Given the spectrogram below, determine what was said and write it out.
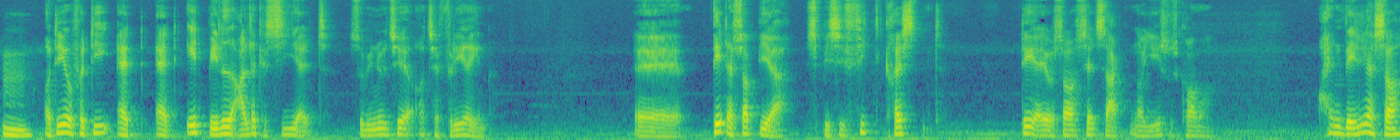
Mm. Og det er jo fordi, at, at et billede aldrig kan sige alt. Så vi er nødt til at tage flere ind. Uh, det, der så bliver specifikt kristent, det er jo så selv sagt, når Jesus kommer. Og han vælger så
